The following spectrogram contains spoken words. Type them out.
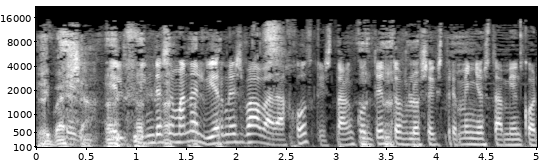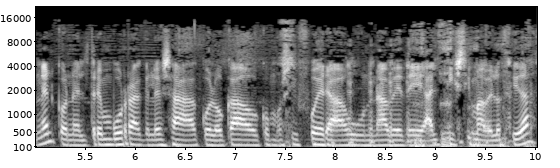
¿Qué pasa? El fin de semana, el viernes, va a Badajoz, que están contentos los extremeños también con él, con el tren burra que les ha colocado como si fuera un ave de altísima velocidad.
